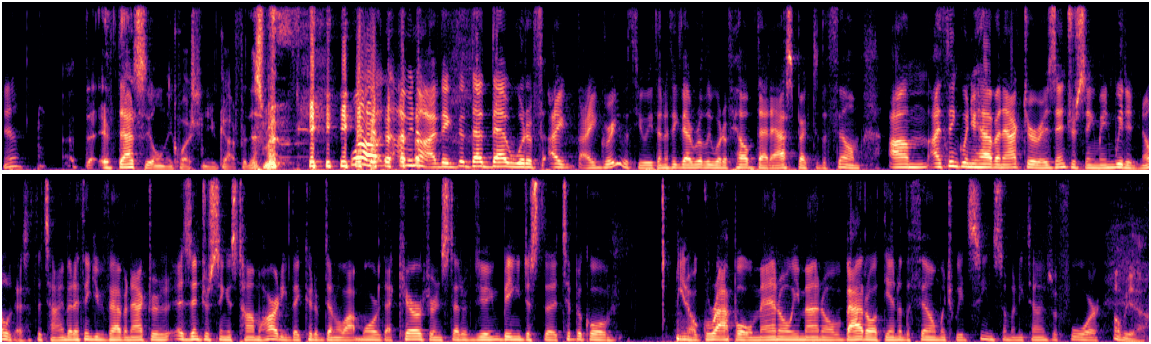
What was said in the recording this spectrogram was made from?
yeah. If that's the only question you've got for this movie. Well, I mean, no, I think that that, that would have. I, I agree with you, Ethan. I think that really would have helped that aspect of the film. Um, I think when you have an actor as interesting, I mean, we didn't know this at the time, but I think if you have an actor as interesting as Tom Hardy, they could have done a lot more with that character instead of doing being just the typical. You know, grapple, mano a mano battle at the end of the film, which we'd seen so many times before. oh yeah.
